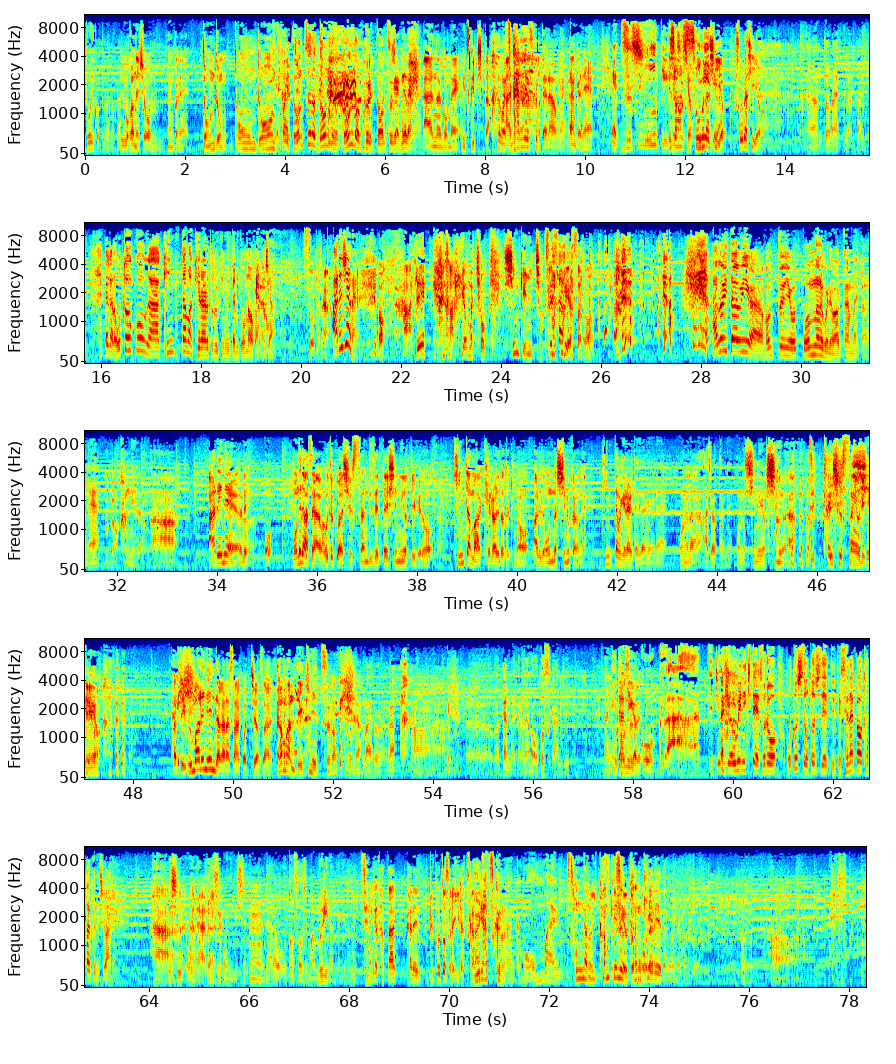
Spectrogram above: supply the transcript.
どういうことなのかな？わかんないでしょ、うん。なんかねどんどんどんどんってくる。って鈍痛のどんどんどんどん来る鈍痛じゃねえだろ。あのごめん。作っちゃった？お前完全に作ったよなお前な。んかねなんかズシーンっていうイメージでしょ？そうらしいよ。そうらしいよなんとなくわかるけど。だから男が金玉蹴られた時の痛みって女はわかんないじゃん。そうだな。あれじゃない？あれあれお前ちょ神経に直接くるやつだろ。あの痛みは本当にお女の子にはわかんないからね。分かんねえだろうな。あれねあれ女はださ男は出産で絶対死ぬよって言うけど金玉蹴られた時のあれで女死ぬからね。金玉蹴られた痛みをね女が味わったらね女死ぬよ。死ぬよな。絶対出産より痛えわ。死だって生まれねえんだからさこっちはさ我慢できねえっつうのっていうな。まあそうだな。あー。うんわかんないだろうな。あの落とす感じ。何痛みがこうグワーってじわじわ上に来てそれを落として落としてって言って背中を叩くでしょあれ牛をあるあるあそこるにいる人に、うん。だから落とそうしまあ無理なんだけどね。背中叩かれることすらイラつかない。イラつくのなんかもうお前そんなの関係ねえよと思う俺。関係ねえと思うんだよ本はあ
